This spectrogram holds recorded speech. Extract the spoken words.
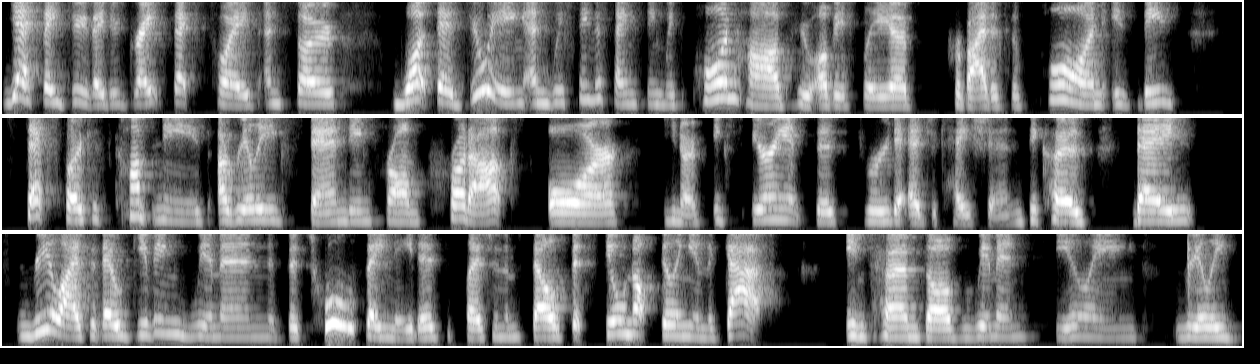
Yes, they do. They do great sex toys. And so what they're doing, and we've seen the same thing with Pornhub, who obviously are providers of porn, is these sex focused companies are really expanding from products or you know experiences through to education because they realized that they were giving women the tools they needed to pleasure themselves but still not filling in the gaps in terms of women feeling really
